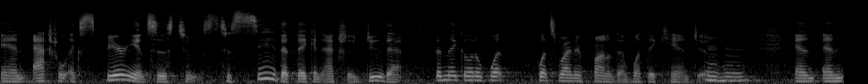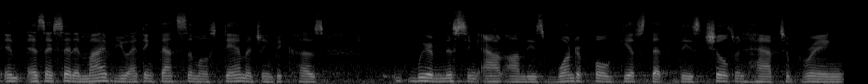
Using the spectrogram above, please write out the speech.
and actual experiences to, to see that they can actually do that, then they go to what, what's right in front of them, what they can do. Mm-hmm. And, and, and as I said, in my view, I think that's the most damaging because we're missing out on these wonderful gifts that these children have to bring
